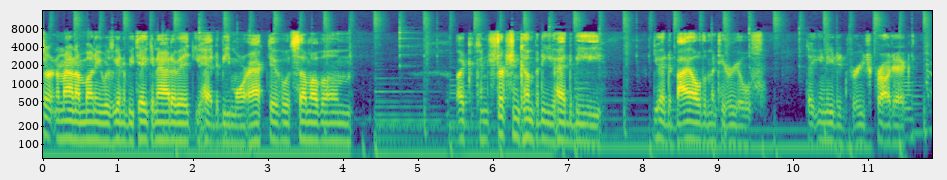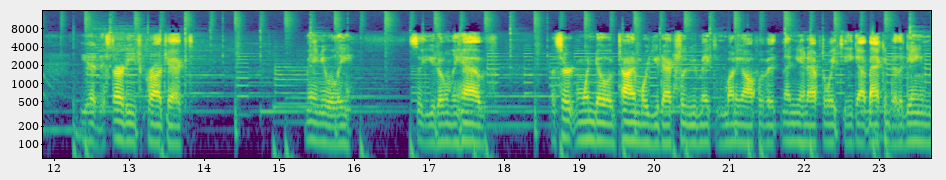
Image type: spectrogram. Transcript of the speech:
Certain amount of money was going to be taken out of it. You had to be more active with some of them. Like a construction company, you had to be you had to buy all the materials that you needed for each project. You had to start each project manually. So you'd only have a certain window of time where you'd actually be making money off of it, and then you'd have to wait till you got back into the game.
